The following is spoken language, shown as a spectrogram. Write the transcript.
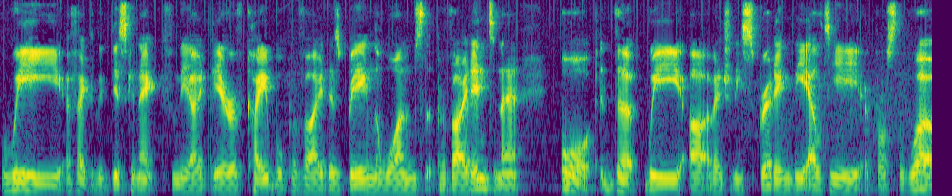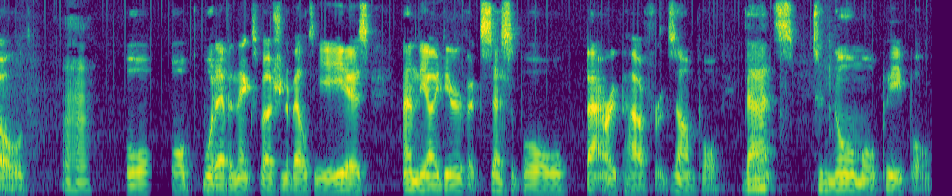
we effectively disconnect from the idea of cable providers being the ones that provide internet, or that we are eventually spreading the LTE across the world, mm-hmm. or, or whatever next version of LTE is, and the idea of accessible battery power, for example, that's to normal people.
